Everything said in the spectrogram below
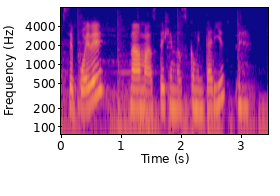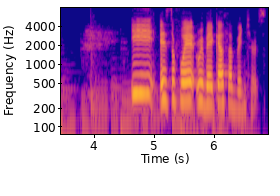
se puede. Nada más dejen los comentarios. y esto fue Rebecca's Adventures.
